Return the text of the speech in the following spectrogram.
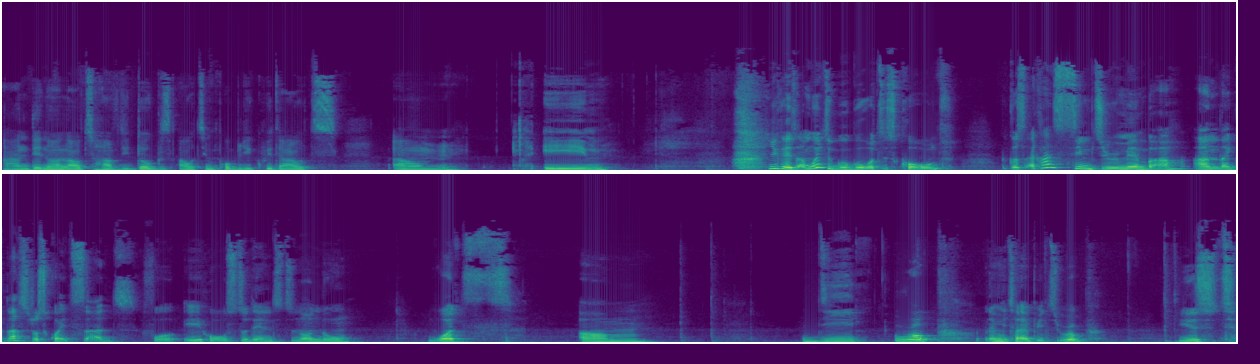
and they're not allowed to have the dogs out in public without um a. You guys, I'm going to Google what it's called because I can't seem to remember, and like that's just quite sad for a whole student to not know what's um the rope let me type it rope used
